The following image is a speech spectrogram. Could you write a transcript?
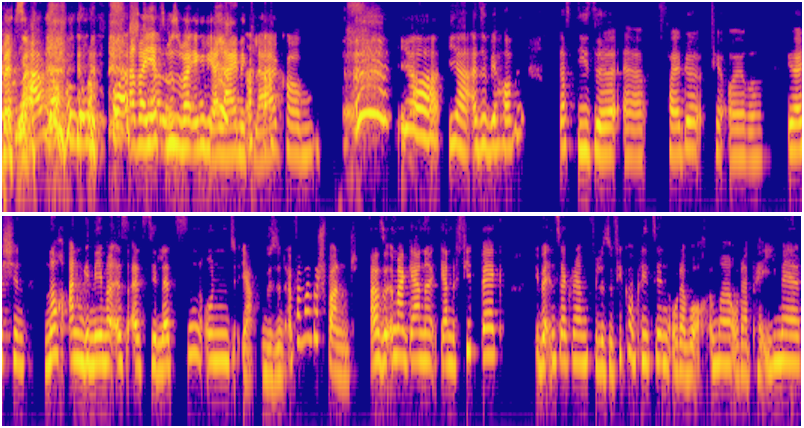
besser. Aber jetzt müssen wir irgendwie alleine klarkommen. Ja, ja, also wir hoffen, dass diese äh, Folge für eure Öhrchen noch angenehmer ist als die letzten. Und ja, wir sind einfach mal gespannt. Also immer gerne, gerne Feedback über Instagram, Philosophiekomplizien oder wo auch immer oder per E-Mail.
